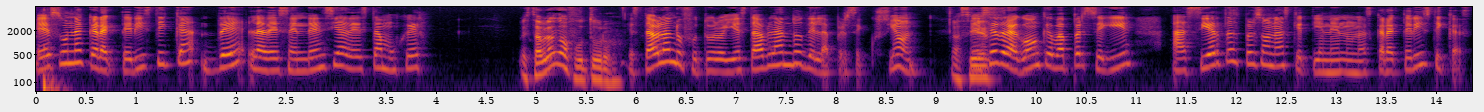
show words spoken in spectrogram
Es una característica de la descendencia de esta mujer. Está hablando futuro. Está hablando futuro y está hablando de la persecución. Así de es. ese dragón que va a perseguir a ciertas personas que tienen unas características,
